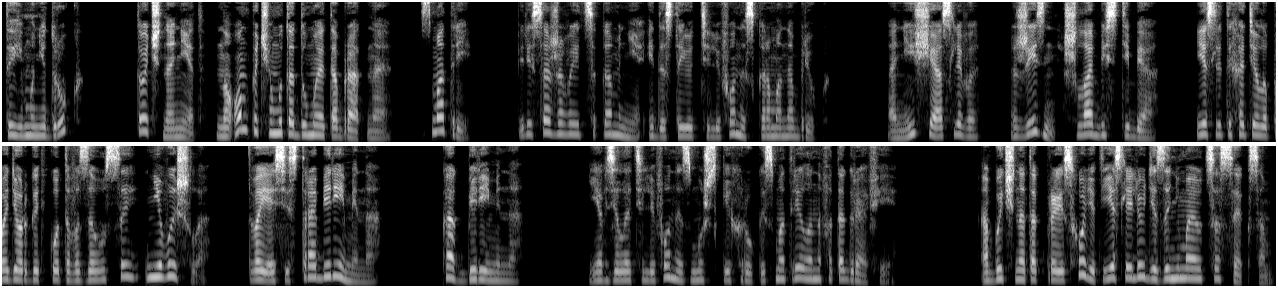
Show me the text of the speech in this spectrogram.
Ты ему не друг? Точно нет, но он почему-то думает обратное. Смотри. Пересаживается ко мне и достает телефон из кармана брюк. Они счастливы. Жизнь шла без тебя. Если ты хотела подергать Котова за усы, не вышло. Твоя сестра беременна. Как беременна? Я взяла телефон из мужских рук и смотрела на фотографии. Обычно так происходит, если люди занимаются сексом.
